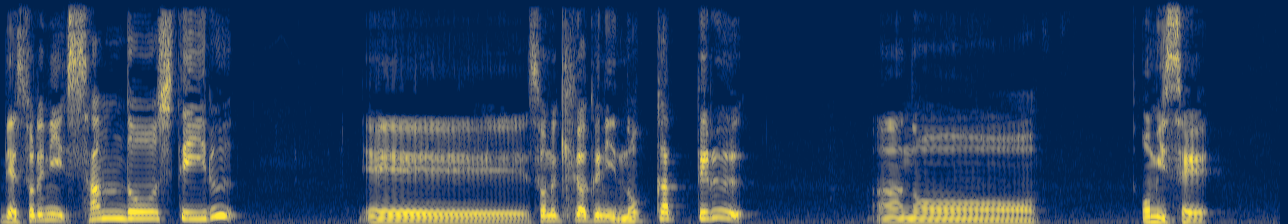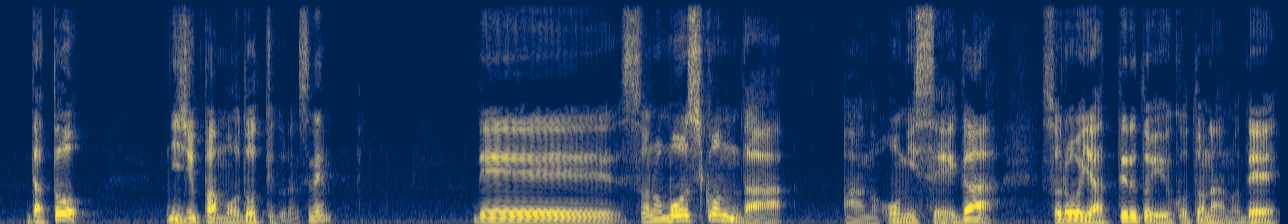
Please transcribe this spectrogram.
で、それに賛同している、えー、その企画に乗っかってる、あのーお店だと20%戻ってくるんですね。で、その申し込んだ、あの、お店が、それをやってるということなので、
